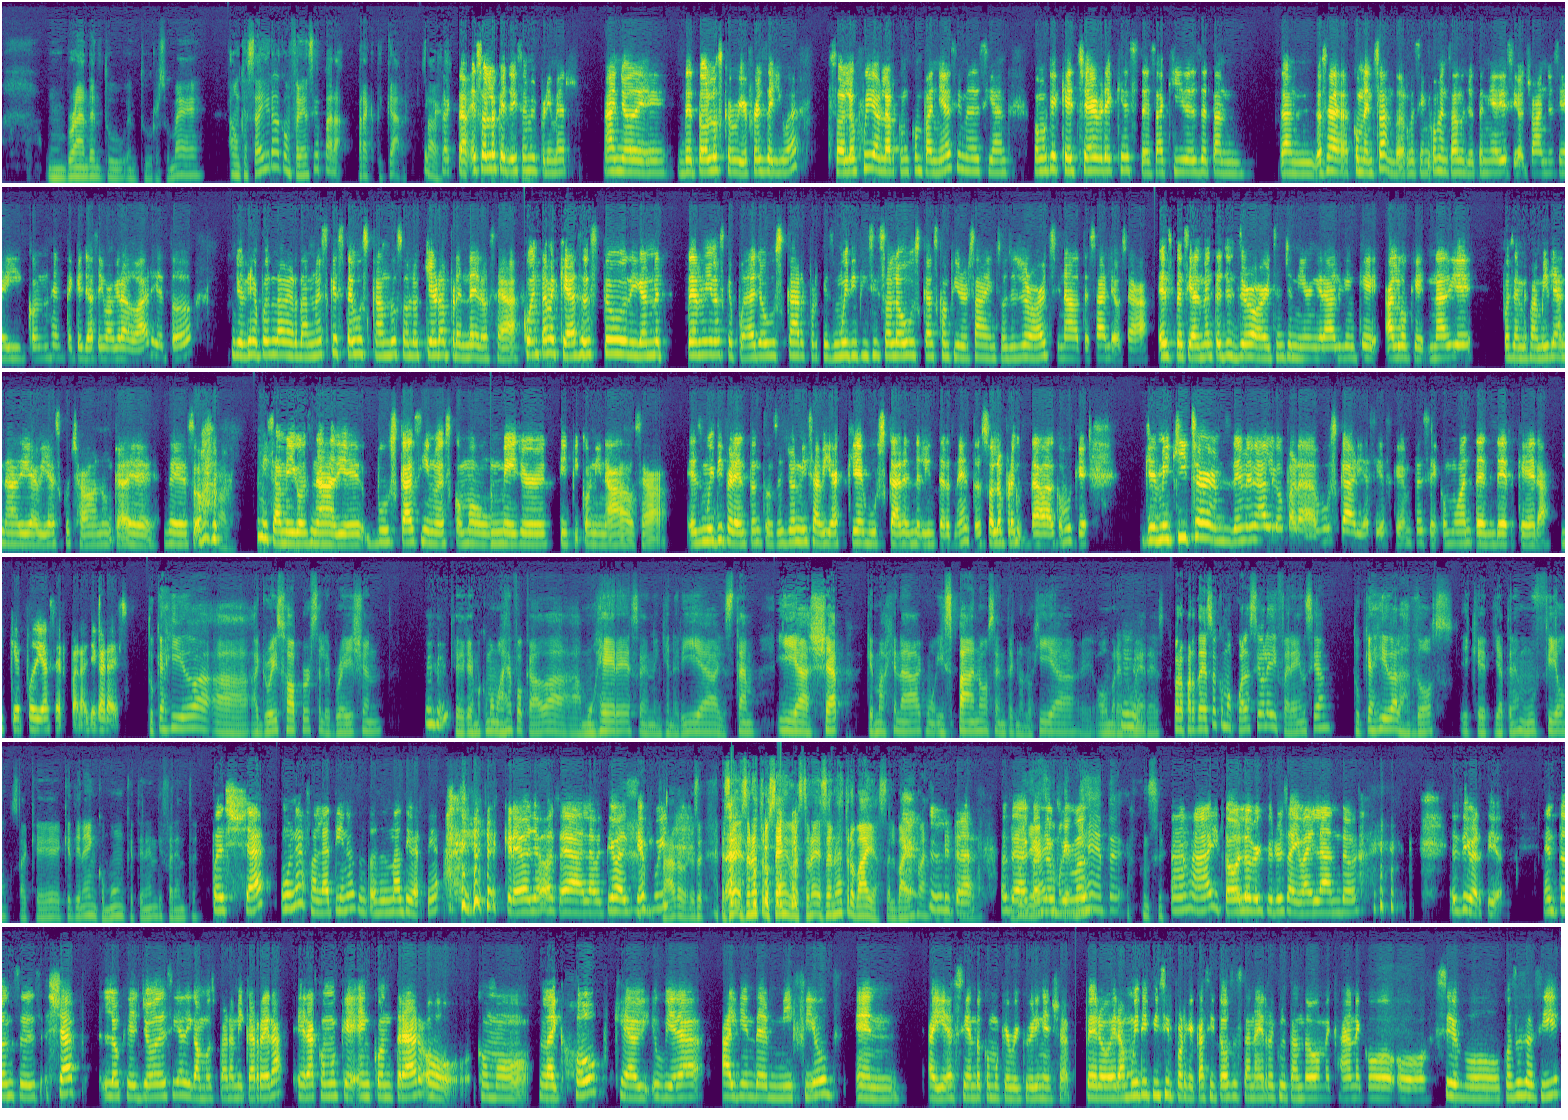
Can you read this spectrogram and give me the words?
un brand en tu, en tu resumen, aunque sea ir a la conferencia para practicar. Exacto, eso es lo que yo hice en mi primer año de, de todos los career fairs de UF. Solo fui a hablar con compañías y me decían, como que qué chévere que estés aquí desde tan tan, o sea, comenzando, recién comenzando, yo tenía 18 años y ahí con gente que ya se iba a graduar y de todo. Yo le dije, pues la verdad no es que esté buscando, solo quiero aprender, o sea, cuéntame qué haces tú, díganme términos que pueda yo buscar, porque es muy difícil, solo buscas computer science o digital arts y nada te sale, o sea, especialmente digital arts engineering era alguien que, algo que nadie, pues en mi familia nadie había escuchado nunca de, de eso. mis amigos, nadie busca si no es como un major típico ni nada, o sea, es muy diferente, entonces yo ni sabía qué buscar en el internet, entonces solo preguntaba como que, give me key terms, denme algo para buscar y así es que empecé como a entender qué era y qué podía hacer para llegar a eso. Tú que has ido a, a, Grace Hopper Celebration, que, que, es como más enfocado a, a, mujeres en ingeniería y STEM, y a Shep, que es más que nada como hispanos en tecnología, eh, hombres, mujeres. Pero aparte de eso, como, ¿cuál ha sido la diferencia tú que has ido a las dos y que ya tienes un feel, o sea, ¿qué, qué tienen en común, qué tienen diferente? Pues Chef, una son latinos, entonces es más divertida, creo yo, o sea, la última vez que fui. Claro, ese, es nuestro sesgo, ese es nuestro bias, el bias más. Literal, o sea, cuando fuimos... Gente... Ajá, y todos los recruiters ahí bailando, es divertido. Entonces, Chef lo que yo decía, digamos, para mi carrera era como que encontrar o como, like, hope que hubiera alguien de mi field en ahí haciendo como que recruiting en Shep, pero era muy difícil porque casi todos están ahí reclutando mecánico o civil, cosas así.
